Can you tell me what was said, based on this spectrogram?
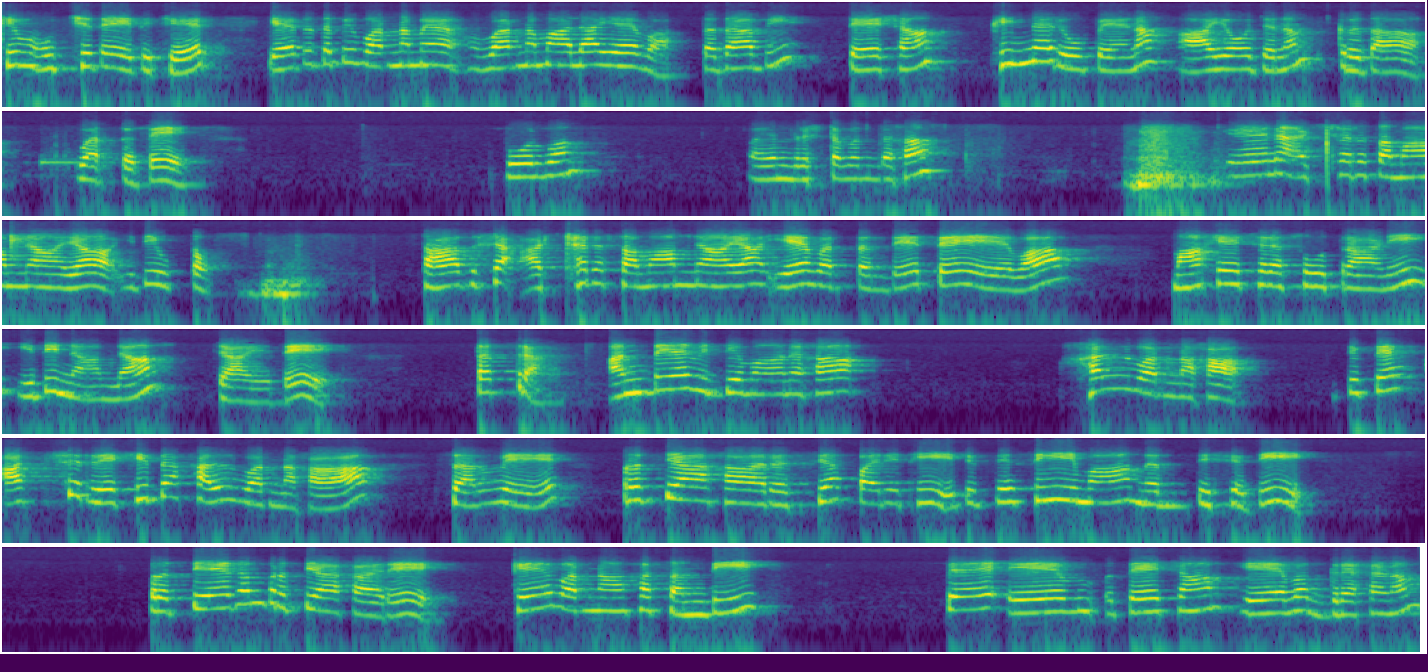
किम् उच्यते इति चेत् एतदपि वर्णमे वर्णमाला एव। तदापि तेषां भिन्नरूपेण आयोजनं कृता, वर्तते। पूर्वं वयं दृष्टवन्तः, केन अक्षरसमाम्नाय इति उक्तम्। तादृश अक्षरसमाम्नाय ये वर्तन्ते, ते एव माहेश्वरसूत्राणि इति नाम्ना जायते। तत्र अन्ते विद्यमानः हल् वर्णः इत्युक्ते अच् वर्णः सर्वे प्रत्याहारस्य परिधि इत्युक्ते सीमा निर्दिशति। प्रत्येकं प्रत्याहारे के वर्णाः सन्ति, ते एव, तेषाम् एव ग्रहणं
